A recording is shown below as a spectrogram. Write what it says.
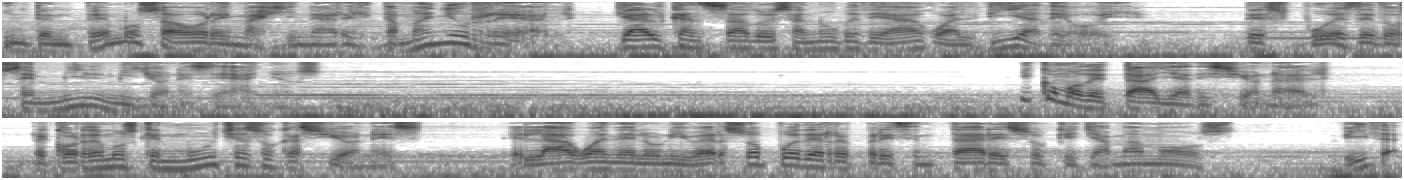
Intentemos ahora imaginar el tamaño real que ha alcanzado esa nube de agua al día de hoy, después de 12 mil millones de años. Y como detalle adicional, recordemos que en muchas ocasiones el agua en el universo puede representar eso que llamamos vida.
